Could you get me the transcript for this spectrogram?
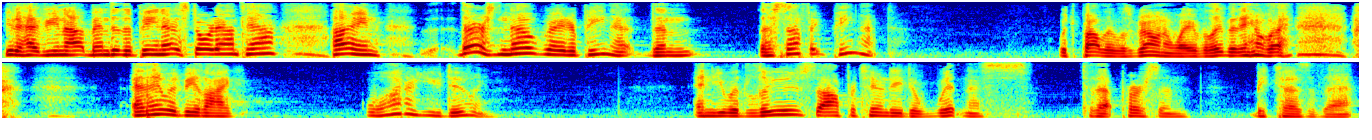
You know, have you not been to the peanut store downtown? I mean, there's no greater peanut than the Suffolk peanut, which probably was grown in Waverly, but anyway. And they would be like, What are you doing? And you would lose the opportunity to witness to that person because of that.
